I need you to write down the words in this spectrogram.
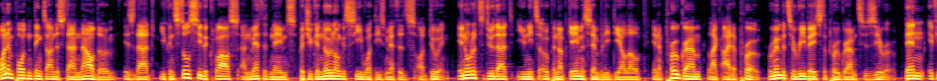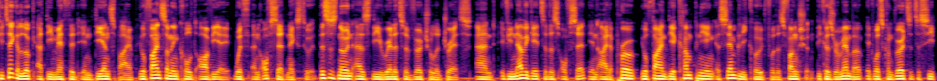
One important thing to understand now though is that you can still see the class and method names, but you can no longer see what these methods are doing. In order to do that, you need to open up GameAssembly DLL in a program like IDA Pro. Remember to re rebase the program to zero. Then, if you take a look at the method in dnspy, you'll find something called RVA with an offset next to it. This is known as the relative virtual address, and if you navigate to this offset in IDA Pro, you'll find the accompanying assembly code for this function, because remember, it was converted to C++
